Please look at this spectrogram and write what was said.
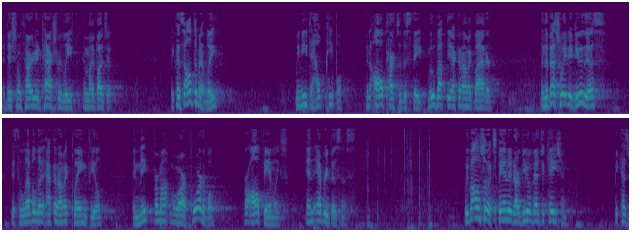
additional targeted tax relief in my budget. Because ultimately, we need to help people in all parts of the state move up the economic ladder. And the best way to do this is to level the economic playing field and make Vermont more affordable for all families and every business. We've also expanded our view of education because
